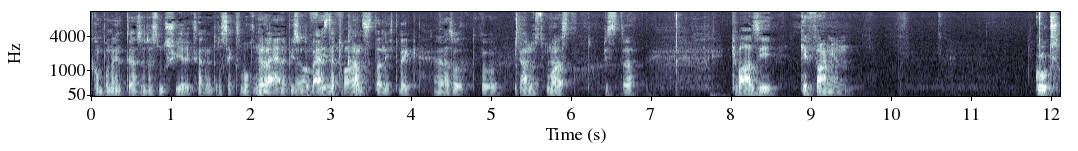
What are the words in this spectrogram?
Komponente, also das muss schwierig sein, wenn du sechs Wochen Ja, alleine bist ja, und du weißt halt, du kannst da nicht weg. Ja. Also du, egal was du machst, du bist da quasi gefangen. Gut.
